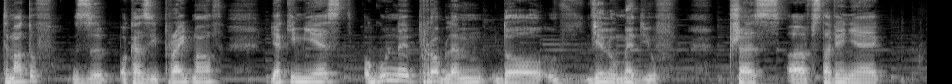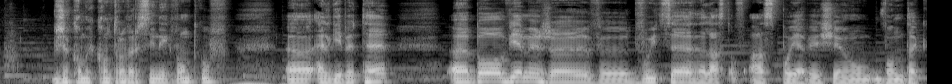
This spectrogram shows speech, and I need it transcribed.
tematów z okazji Pride Month, jakim jest ogólny problem do wielu mediów przez e, wstawienie rzekomych kontrowersyjnych wątków e, LGBT, e, bo wiemy, że w dwójce The Last of Us pojawia się wątek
